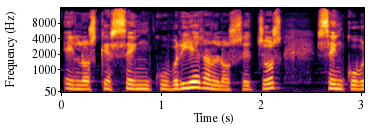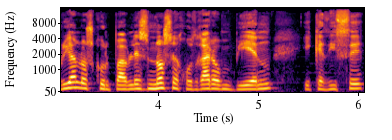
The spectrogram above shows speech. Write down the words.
en los que se encubrieron los hechos, se encubrió a los culpables, no se juzgaron bien y que dice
